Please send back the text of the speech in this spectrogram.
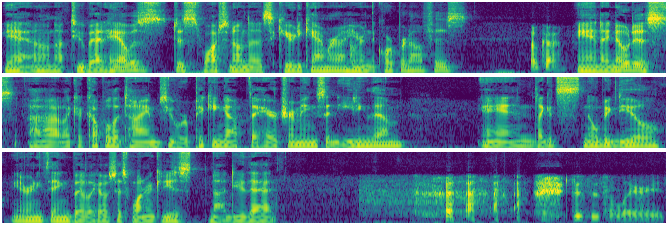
Yeah, oh, not too bad. Hey, I was just watching on the security camera here in the corporate office, Okay. And I noticed, uh, like a couple of times, you were picking up the hair trimmings and eating them. And, like, it's no big deal or anything, but, like, I was just wondering, could you just not do that? this is hilarious.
